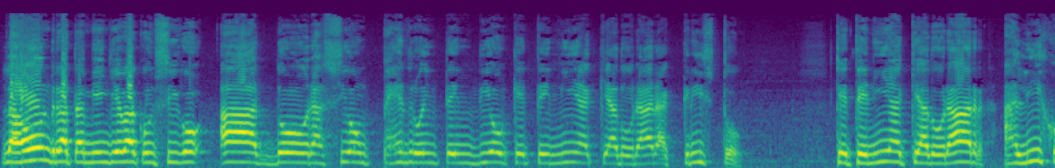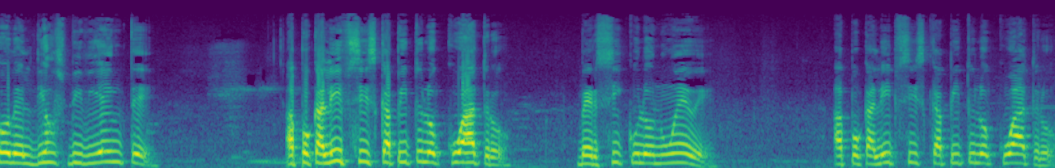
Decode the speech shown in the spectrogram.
La honra también lleva consigo adoración. Pedro entendió que tenía que adorar a Cristo que tenía que adorar al Hijo del Dios viviente. Apocalipsis capítulo 4, versículo 9. Apocalipsis capítulo 4,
